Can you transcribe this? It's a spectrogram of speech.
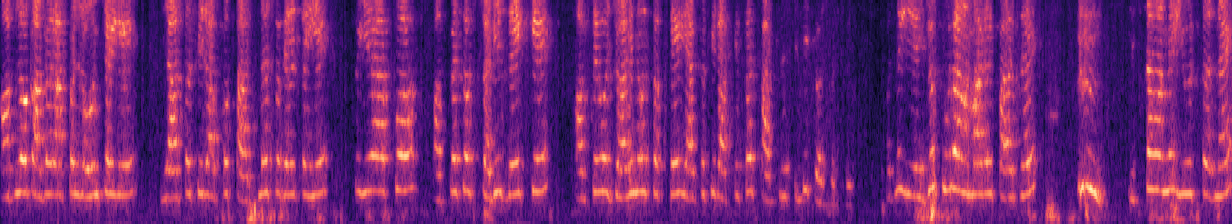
आप लोग अगर आपको लोन चाहिए, या तो फिर आपको पार्टनर्स वगैरह चाहिए तो ये आपको आपका सब स्टडी देख के आपसे वो ज्वाइन हो सकते हैं, या तो फिर आपके साथ पार्टनरशिप भी कर सकते हैं। मतलब ये जो पूरा हमारे पास है, इसका हमें यूज़ करना है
